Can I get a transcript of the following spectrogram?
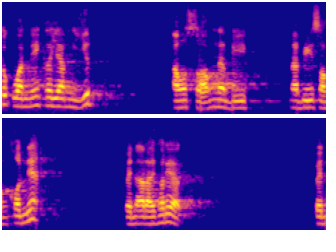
ทุกวันนี้ก็ยังยึดเอาสองนบีนบีสองคนเนี้ยเป็นอะไรเขาเรียก เป็น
